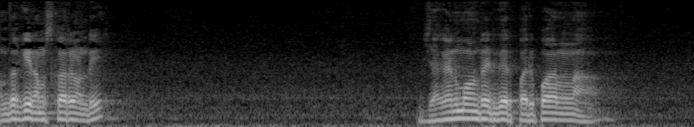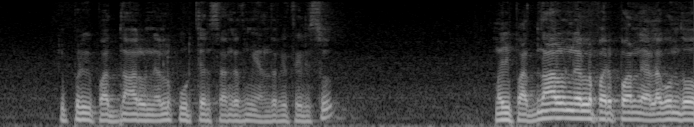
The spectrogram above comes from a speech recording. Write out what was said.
అందరికీ నమస్కారం అండి. జగన్మోహన్ రెడ్డి గారి పరిపాలన ఇప్పుడు పద్నాలుగు నెలలు పూర్తయిన సంగతి మీ అందరికీ తెలుసు. మరి పద్నాలుగు నెలల పరిపాలన ఎలాగుందో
